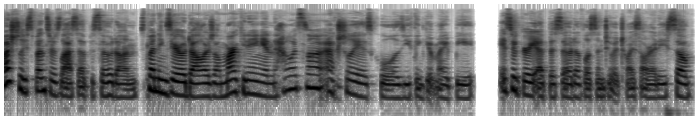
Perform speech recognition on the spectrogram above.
especially Spencer's last episode on spending zero dollars on marketing and how it's not actually as cool as you think it might be. It's a great episode. I've listened to it twice already. So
